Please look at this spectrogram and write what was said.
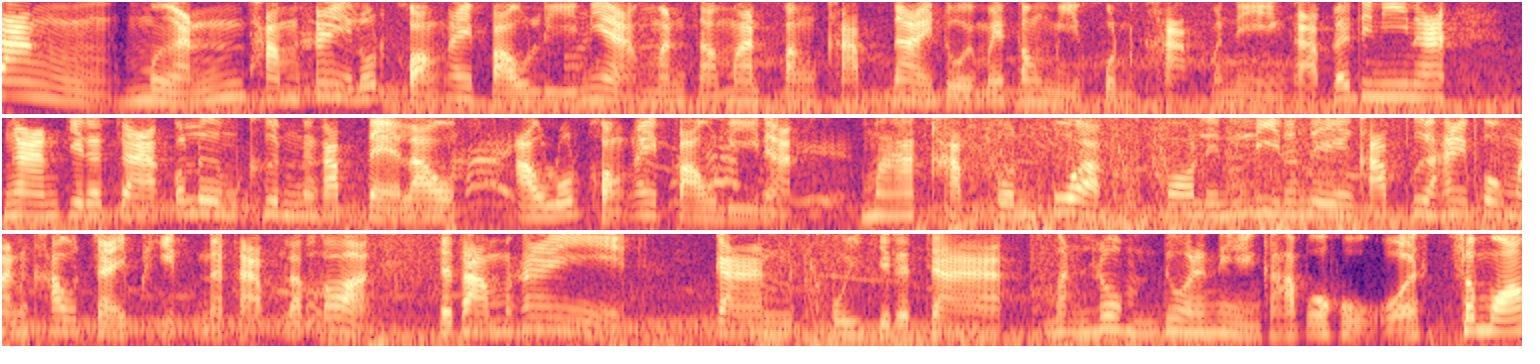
ตั้งเหมือนทำให้รถของไอ้เปาลีเนี่ยมันสามารถบังคับได้โดยไม่ต้องมีคนขับมันเองครับ และทีนี้นะงานเจรจาก็เริ่มขึ้นนะครับ แต่เราเอารถของไอ้เปาลีน่ะมาขับชนพวกฟอร์เรนลี่นั่นเองครับ เพื่อให้พวกมันเข้าใจผิดนะครับ แล้วก็จะทำให้ การคุยเจรจา มันล่มด้วยนั่นเองครับ โอ้โห สมอง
